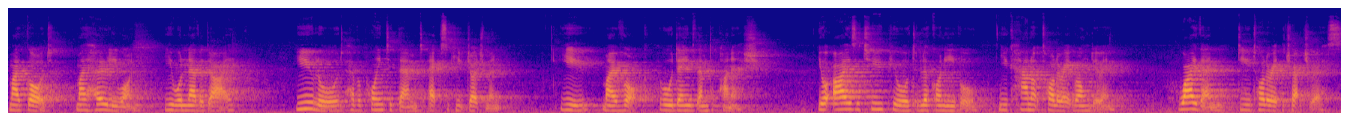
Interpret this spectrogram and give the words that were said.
My God, my Holy One, you will never die. You, Lord, have appointed them to execute judgment. You, my rock, have ordained them to punish. Your eyes are too pure to look on evil. You cannot tolerate wrongdoing. Why then do you tolerate the treacherous?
